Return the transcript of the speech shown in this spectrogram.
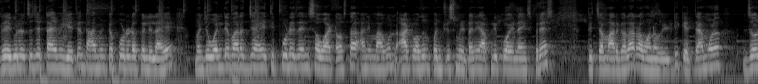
रेग्युलरचं जे टायमिंग आहे ते दहा मिनटं पुढे ढकललेलं आहे. म्हणजे वंदे भारत जे आहे ती पुढे जाईल सव्वा आठ वाजता आणि मागून आठ वाजून पंचवीस मिनिटांनी आपली कोयना एक्सप्रेस तिच्या मार्गाला रवाना होईल. ठीक आहे त्यामुळं जो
